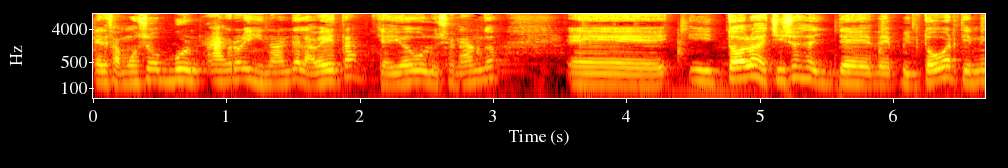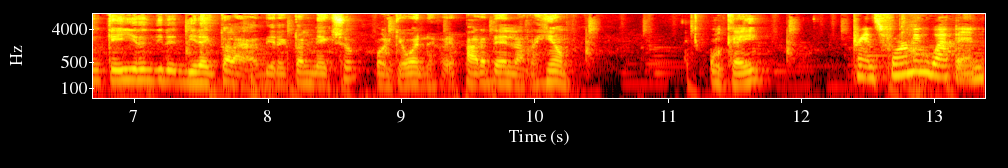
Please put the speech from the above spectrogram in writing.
el famoso burn agro original de la beta, que ha ido evolucionando. Eh, y todos los hechizos de, de, de Piltover tienen que ir dire- directo, a la- directo al nexo, porque bueno, es parte de la región. Ok. transforming weapon.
